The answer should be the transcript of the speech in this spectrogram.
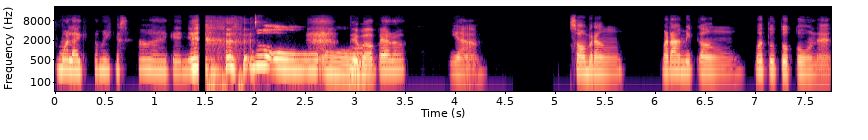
mo lagi ka may kasama, ganyan. Oo, oo. Di ba? Pero, yeah. Sobrang marami kang matututunan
